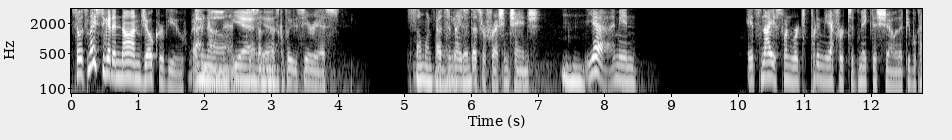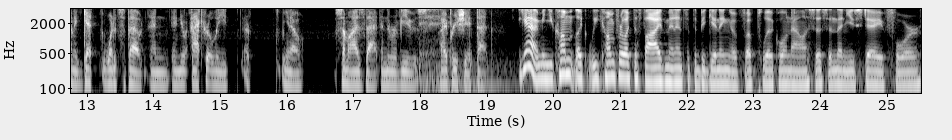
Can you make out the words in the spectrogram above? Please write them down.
So it's nice to get a non-joke review every I now and then. yeah, just something yeah. that's completely serious. Someone finally That's a nice. That's refreshing change. Mhm. Yeah, I mean, it's nice when we're putting the effort to make this show that people kind of get what it's about and and you accurately, uh, you know, summarize that in the reviews. I appreciate that. Yeah i mean you come like we come for like the five minutes at the beginning of, of political analysis and then you stay for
